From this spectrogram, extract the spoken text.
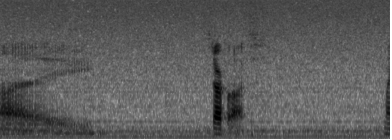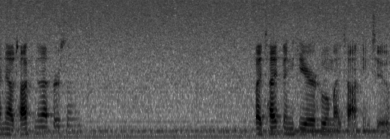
Uh, Star Fox. Am I now talking to that person? If I type in here, who am I talking to?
